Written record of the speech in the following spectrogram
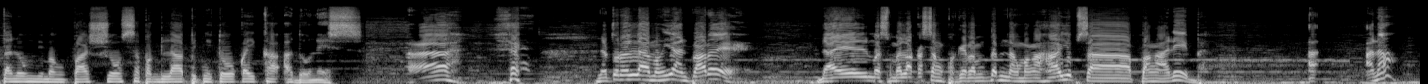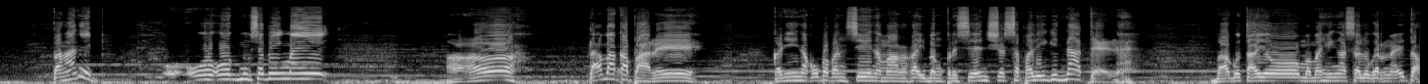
Tanong ni Mang Pasyo sa paglapit nito kay Ka Adonis. Ah, natural lamang yan pare. Dahil mas malakas ang pakiramdam ng mga hayop sa panganib. Ah, ano? Panganib? O, o, huwag mong sabing may... Oo, tama ka pare. Kanina ko papansin ang mga kakaibang presensya sa paligid natin. Bago tayo mamahinga sa lugar na ito.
